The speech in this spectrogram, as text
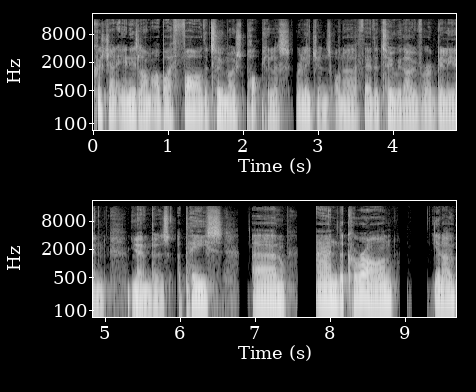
Christianity and Islam are by far the two most populous religions on earth. They're the two with over a billion Yeah. members apiece. Um, Wow. And the Quran, you know,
